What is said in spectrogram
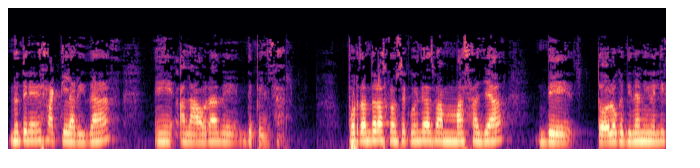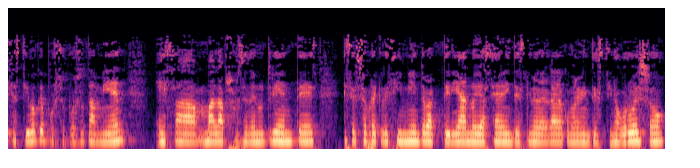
no tener esa claridad eh, a la hora de, de pensar. Por tanto, las consecuencias van más allá de todo lo que tiene a nivel digestivo, que por supuesto también esa mala absorción de nutrientes, ese sobrecrecimiento bacteriano, ya sea en el intestino delgado como en el intestino grueso,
